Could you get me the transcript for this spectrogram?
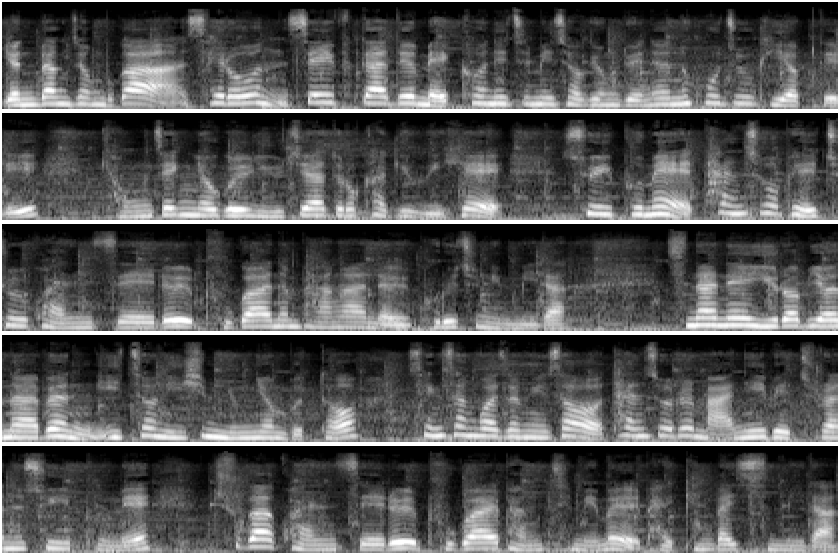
연방 정부가 새로운 세이프가드 메커니즘이 적용되는 호주 기업들이 경쟁력을 유지하도록 하기 위해 수입품에 탄소 배출 관세를 부과하는 방안을 고려 중입니다. 지난해 유럽연합은 2026년부터 생산 과정에서 탄소를 많이 배출하는 수입품에 추가 관세를 부과할 방침임을 밝힌 바 있습니다.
